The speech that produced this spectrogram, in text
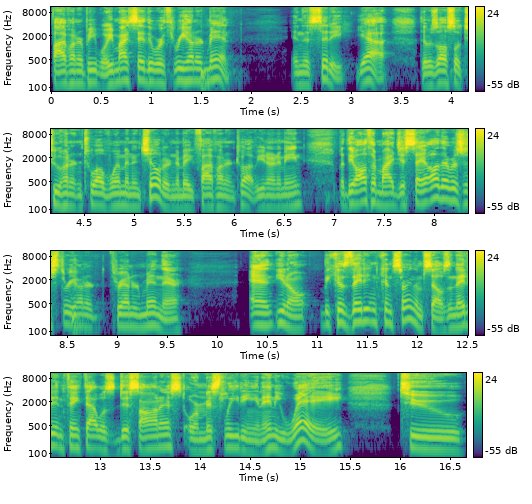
500 people. He might say there were 300 men in this city. Yeah. There was also 212 women and children to make 512. You know what I mean? But the author might just say, oh, there was just 300, 300 men there. And, you know, because they didn't concern themselves and they didn't think that was dishonest or misleading in any way to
